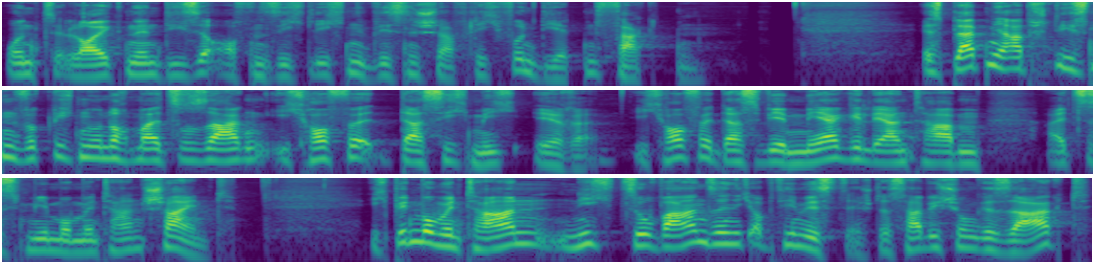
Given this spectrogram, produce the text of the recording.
und leugnen diese offensichtlichen wissenschaftlich fundierten Fakten. Es bleibt mir abschließend wirklich nur noch mal zu sagen, ich hoffe, dass ich mich irre. Ich hoffe, dass wir mehr gelernt haben, als es mir momentan scheint. Ich bin momentan nicht so wahnsinnig optimistisch, das habe ich schon gesagt.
